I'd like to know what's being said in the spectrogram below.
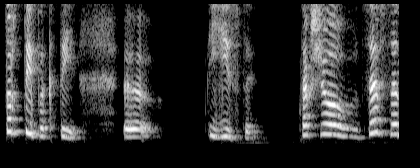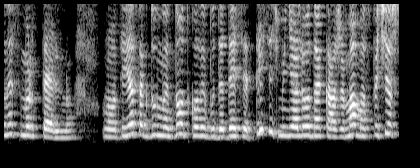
торти пекти е, їсти. Так що це все не смертельно. От, я так думаю, ну от коли буде 10 тисяч, мені Альона каже, мама, спечеш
